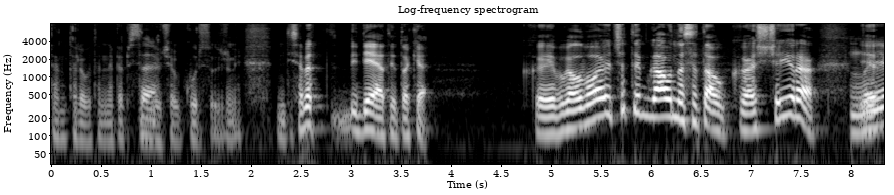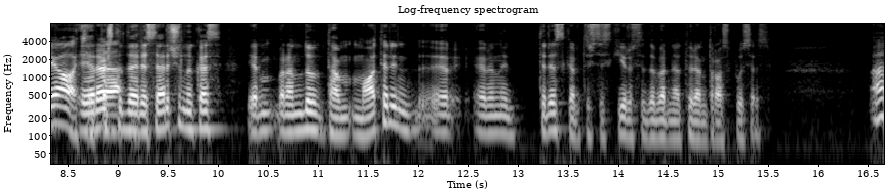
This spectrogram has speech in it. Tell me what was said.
ten toliau, ten nebeprisimenu, kursiu, žinai, mintyse, bet idėja tai tokia. Kaip galvoju, čia taip gaunasi tau, kas čia yra. Nu ir, jo, čia ir aš ta- tada researchinu, kas ir randu tą moterį ir, ir jinai tris kartus išsiskyrusi dabar neturi antros pusės. A,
